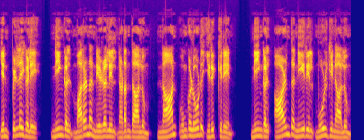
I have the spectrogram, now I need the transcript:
என் பிள்ளைகளே நீங்கள் மரண நிழலில் நடந்தாலும் நான் உங்களோடு இருக்கிறேன். நீங்கள் ஆழ்ந்த நீரில் மூழ்கினாலும்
